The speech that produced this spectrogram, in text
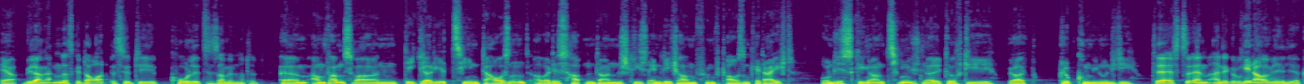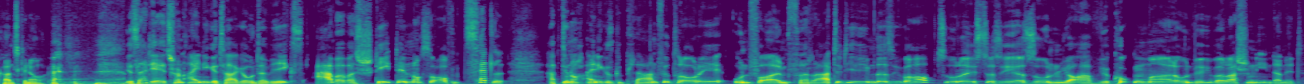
Ja. Wie lange hat denn das gedauert, bis ihr die Kohle zusammen hattet? Ähm, anfangs waren deklariert 10.000, aber das hatten dann schließlich haben 5.000 gereicht. Und es ging dann ziemlich schnell durch die ja, Club-Community. Der FCN, eine große Genau, Familie. ganz genau. Ihr seid ja jetzt schon einige Tage unterwegs, aber was steht denn noch so auf dem Zettel? Habt ihr noch einiges geplant für Traoré und vor allem verratet ihr ihm das überhaupt? Oder ist das eher so ein, ja, wir gucken mal und wir überraschen ihn damit?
